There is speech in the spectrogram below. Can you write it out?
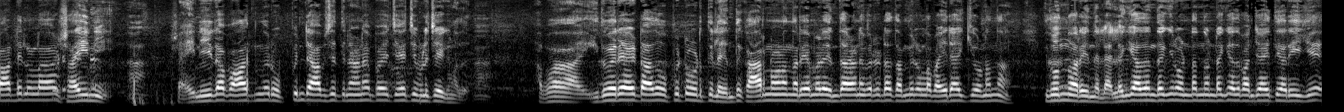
വാർഡിലുള്ള ഷൈനി. ഷൈനിയുടെ ഭാഗത്തു നിന്ന് ഒരു ഒപ്പിന്റെ ആവശ്യത്തിനാണ് ഇപ്പോൾ ചേച്ചി വിളിച്ചേക്കുന്നത്. അപ്പോൾ ഇതുവരെയായിട്ട് അത് ഒപ്പിട്ട് കൊടുത്തില്ല. എന്ത് കാരണമാണെന്ന് അറിയാൻ എന്താണ് ഇവരുടെ തമ്മിലുള്ള വൈരാഗ്യമാണെന്ന് ഇതൊന്നും അറിയുന്നില്ല. അല്ലെങ്കിൽ അതെന്തെങ്കിലും ഉണ്ടെന്നുണ്ടെങ്കിൽ അത് പഞ്ചായത്തെ അറിയിക്കുക.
